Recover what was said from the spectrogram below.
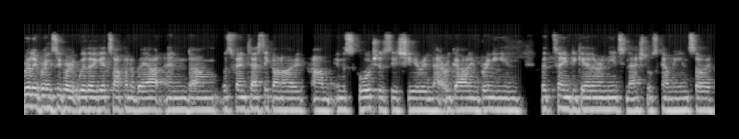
really brings the group with her, gets up and about, and um, was fantastic. I know um, in the Scorchers this year in that regard, in bringing in the team together and the internationals coming in. So,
